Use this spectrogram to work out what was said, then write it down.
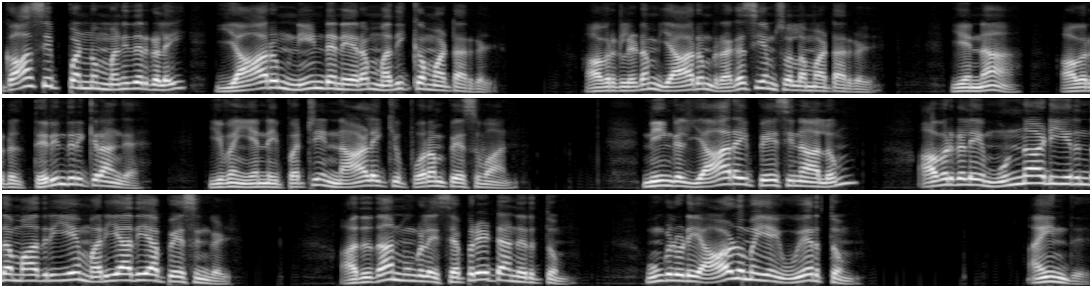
காசிப் பண்ணும் மனிதர்களை யாரும் நீண்ட நேரம் மதிக்க மாட்டார்கள். அவர்களிடம் யாரும் ரகசியம் சொல்ல மாட்டார்கள். ஏன்னா அவர்கள் தெரிந்திருக்கிறாங்க. இவன் என்னை பற்றி நாளைக்கு புறம் பேசுவான். நீங்கள் யாரை பேசினாலும் அவர்களை முன்னாடி இருந்த மாதிரியே மரியாதையா பேசுங்கள். அதுதான் உங்களை செப்பரேட்டா நிறுத்தும். உங்களுடைய ஆளுமையை உயர்த்தும். ஐந்து.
